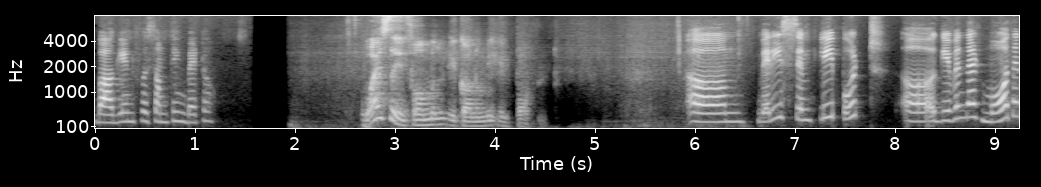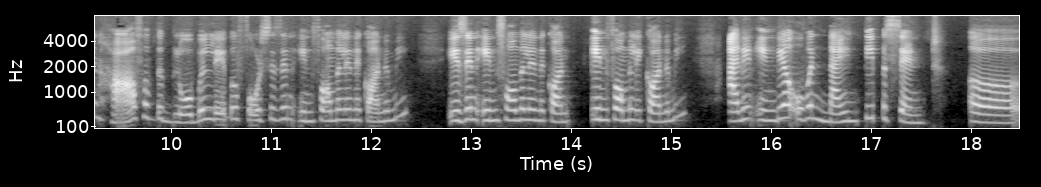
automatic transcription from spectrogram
bargain for something better Why is the informal economy important? Um, very simply put, uh, given that more than half of the global labor force is in informal in economy, is in informal in econ- informal economy, and in India, over ninety percent uh,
